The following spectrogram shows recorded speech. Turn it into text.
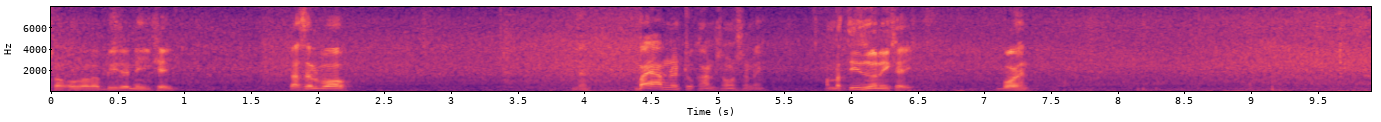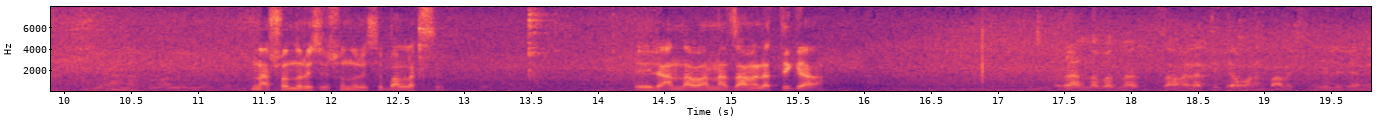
সকালবেলা বিরিয়ানি খাই। রাসেল বহ ভাই আপনি একটু খান সমস্যা নেই। আমরা তিনজনই খাই। বহেন না সুন্দর হয়েছে সুন্দর হয়েছে ভালো লাগছে। এই রান্না বান্না ঝামেলার থেকে। রান্না বান্না ঝামেলার থেকে অনেক ভালো লাগছে আমি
